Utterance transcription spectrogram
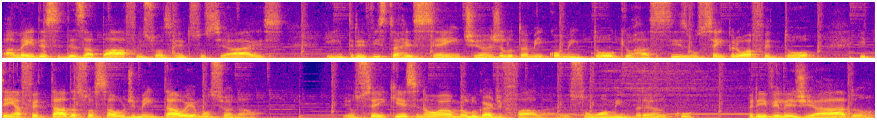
Além desse desabafo em suas redes sociais, em entrevista recente, Ângelo também comentou que o racismo sempre o afetou e tem afetado a sua saúde mental e emocional. Eu sei que esse não é o meu lugar de fala. Eu sou um homem branco, privilegiado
